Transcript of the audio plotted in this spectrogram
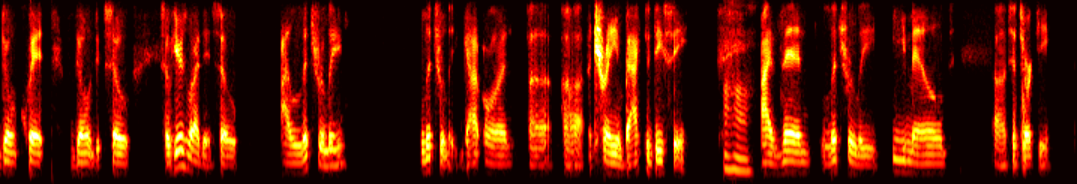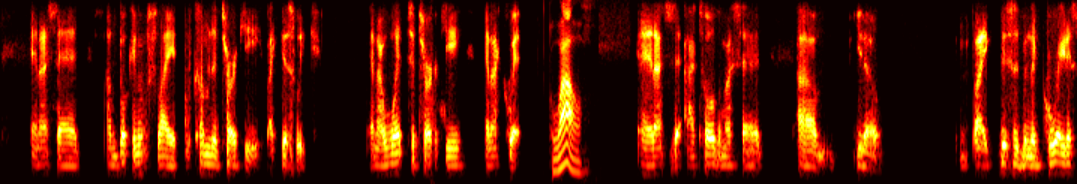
Don't quit. Don't do. So so here's what I did. So I literally, literally got on uh, uh, a train back to DC. Uh huh. I then literally emailed uh, to Turkey, and I said, I'm booking a flight. I'm coming to Turkey like this week. And I went to Turkey and I quit. Wow. And I said, I told them, I said, um, you know, like this has been the greatest,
